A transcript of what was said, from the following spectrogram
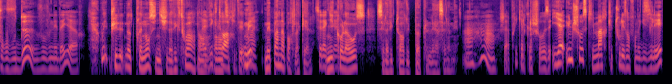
pour vous deux, vous venez d'ailleurs. Oui, puis notre prénom signifie la victoire dans l'Antiquité. Mais, mais pas n'importe laquelle. laquelle. Nicolaos, c'est la victoire du peuple, Léa Salamé. Ah, ah, j'ai appris quelque chose. Il y a une chose qui marque tous les enfants d'exilés,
